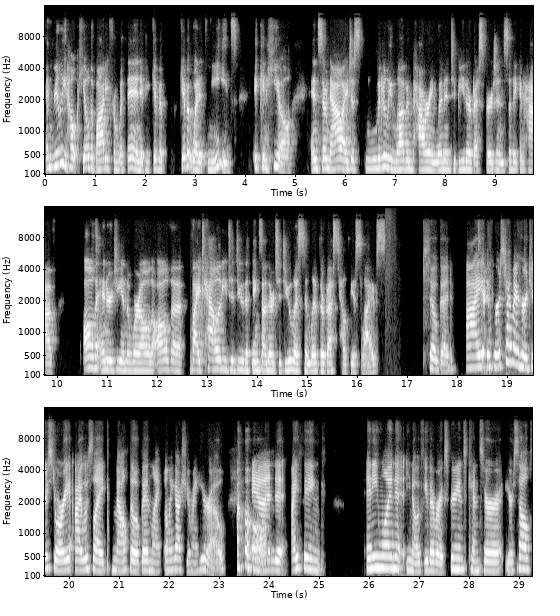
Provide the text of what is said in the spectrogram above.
and really help heal the body from within if you give it give it what it needs it can heal and so now I just literally love empowering women to be their best version so they can have all the energy in the world, all the vitality to do the things on their to do list and live their best, healthiest lives. So good. I, the first time I heard your story, I was like mouth open, like, oh my gosh, you're my hero. Oh. And I think anyone, you know, if you've ever experienced cancer yourself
